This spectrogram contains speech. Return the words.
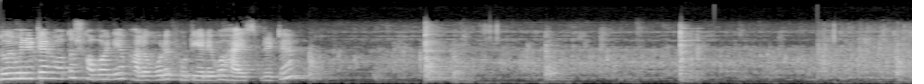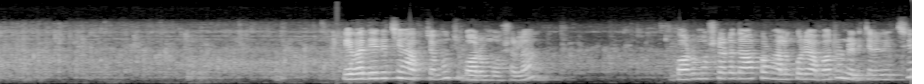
দুই মিনিটের মতো সময় নিয়ে ভালো করে ফুটিয়ে নেব হাই স্পিডে। এবার দিয়ে দিচ্ছি হাফ চামচ গরম মশলা। গরম মশলাটা দেওয়ার পর ভালো করে আবারও নেড়ে চেড়ে নিচ্ছি।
